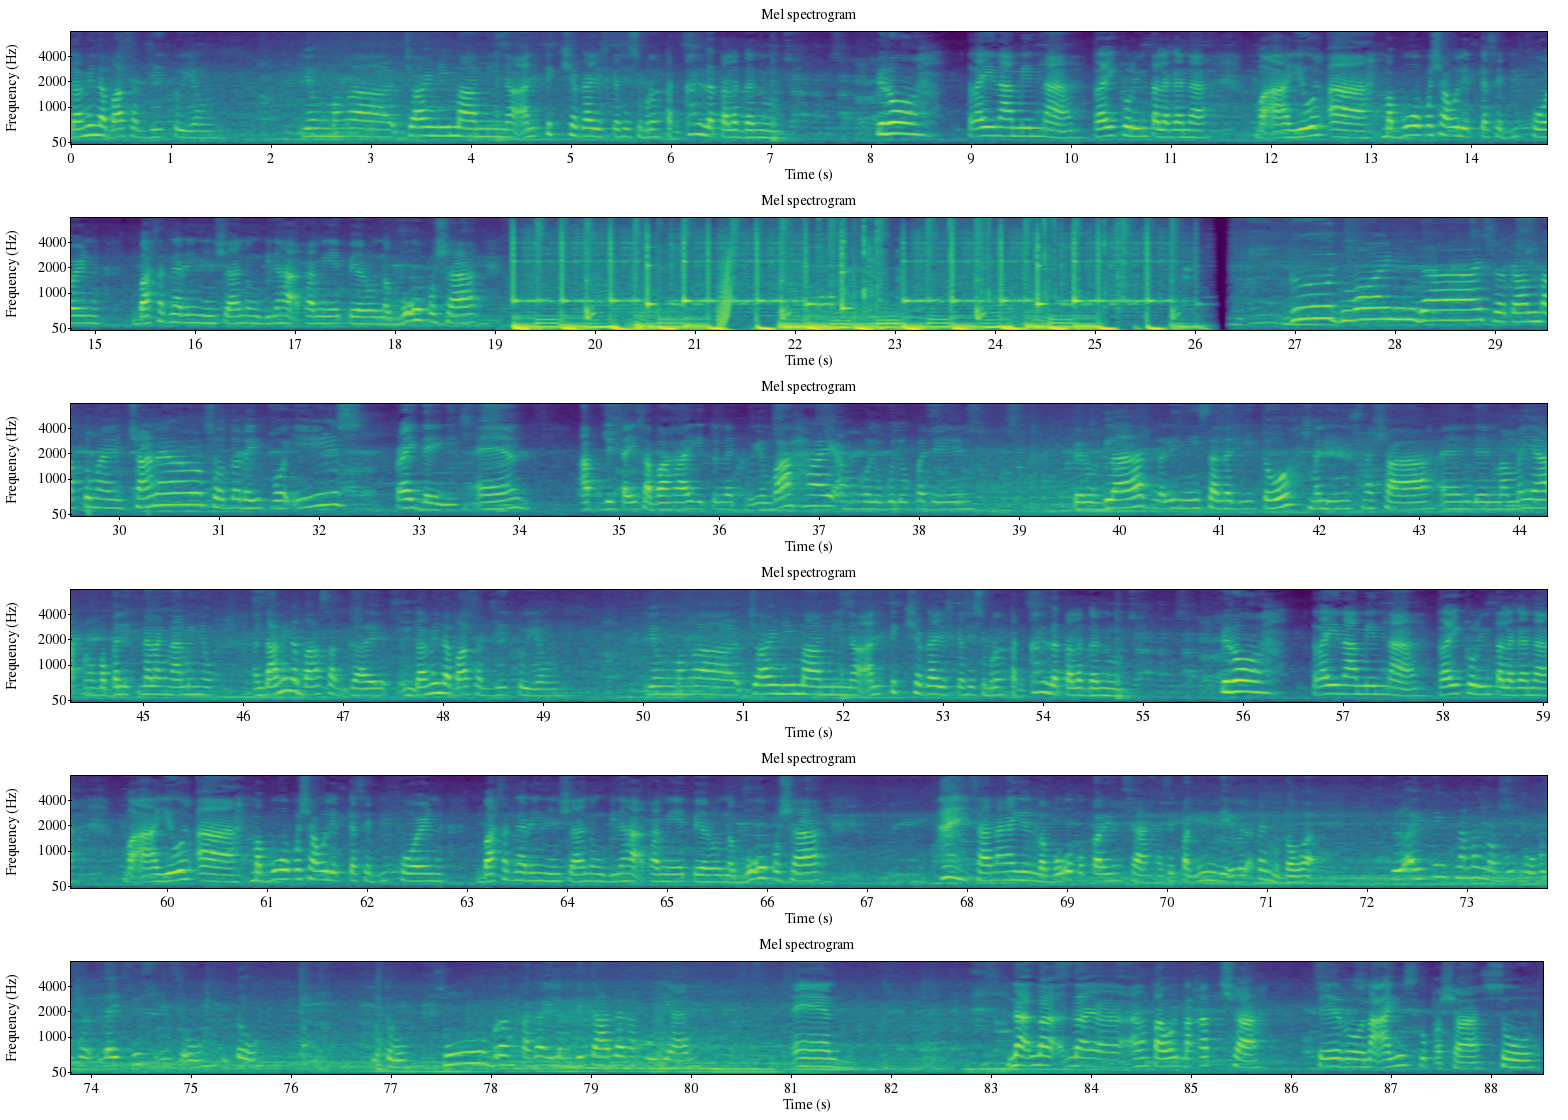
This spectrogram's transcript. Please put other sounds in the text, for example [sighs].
ang dami nabasag dito yung yung mga jar ni mami na antique siya guys kasi sobrang tagal na talaga nun. Pero try namin na, try ko rin talaga na maayos, ah, mabuo ko siya ulit kasi before basag na rin yun siya nung binaha kami pero nabuo ko siya. Welcome back to my channel. So today po is Friday and update tayo sa bahay. Ito na po yung bahay. Ang gulo-gulo pa din. Pero glad, nalinisan na dito. Malinis na siya. And then mamaya, pang babalik na lang namin yung ang dami na basag guys. Ang dami na basag dito yung yung mga jar ni mami na antique siya guys kasi sobrang tagal na talaga nun. Pero try namin na, try ko rin talaga na maayos, ah, mabuo ko siya ulit kasi before basag na rin yun siya nung binaha kami pero nabuo ko siya. Ay, sana ngayon mabuo ko pa rin siya kasi pag hindi, wala tayong magawa. Pero I think naman mabubuo ko siya like this is oh, ito. Ito. Sobrang taga, ilang dekada na po yan. And na na na ang tawag nakat siya pero naayos ko pa siya. So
